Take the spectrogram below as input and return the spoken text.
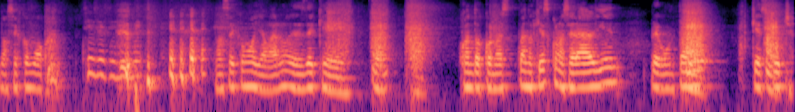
No sé cómo. Sí, sí, sí, sí. sí. No sé cómo llamarlo. Es de que. Cuando, conoces, cuando quieres conocer a alguien, pregúntale qué escucha.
